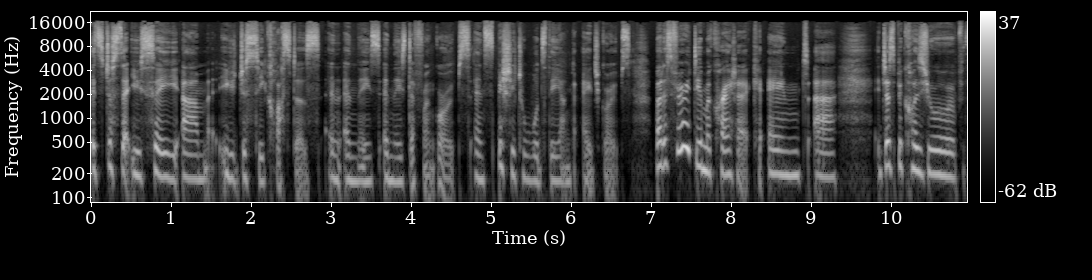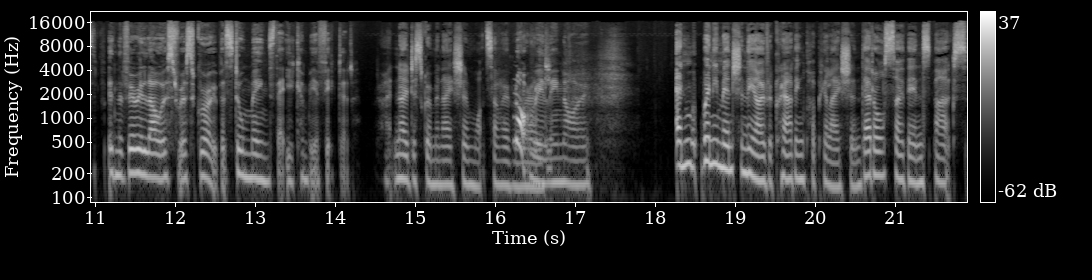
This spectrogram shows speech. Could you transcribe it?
It's just that you see um, you just see clusters in, in, these in these different groups, and especially towards the younger age groups. But it's very democratic, and uh, just because you're in the very lowest risk group, it still means that you can be affected. Right, no discrimination whatsoever. Not really, no. And when you mention the overcrowding population, that also then sparks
